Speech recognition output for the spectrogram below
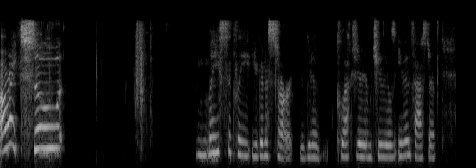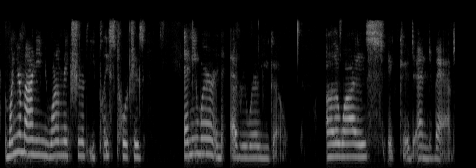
Alright, so basically you're gonna start, you're gonna collect your materials even faster. And when you're mining, you wanna make sure that you place torches anywhere and everywhere you go. Otherwise, it could end bad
